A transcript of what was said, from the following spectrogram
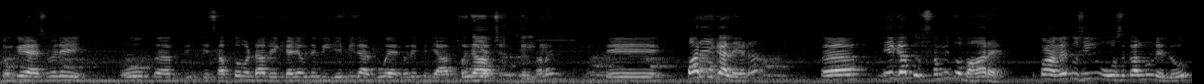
ਕਿਉਂਕਿ ਇਸ ਵੇਲੇ ਉਹ ਜੇ ਸਭ ਤੋਂ ਵੱਡਾ ਵੇਖਿਆ ਜਾਵੇ ਤੇ ਬੀਜੇਪੀ ਦਾ ਆਗੂ ਇਸ ਵੇਲੇ ਪੰਜਾਬ 'ਚ ਪੰਜਾਬ 'ਚ, ਹੀ। ਹਨਾ? ਤੇ ਪਰ ਇਹ ਗੱਲ ਹੈ ਨਾ ਇਹ ਗੱਲ ਤੋਂ ਸਮਝ ਤੋਂ ਬਾਹਰ ਹੈ। ਭਾਵੇਂ ਤੁਸੀਂ ਉਸ ਗੱਲ ਨੂੰ ਲੈ ਲਓ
